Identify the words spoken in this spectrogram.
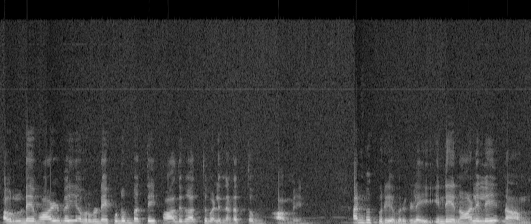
அவர்களுடைய வாழ்வை அவர்களுடைய குடும்பத்தை பாதுகாத்து வழிநடத்தும். ஆமீன். அன்புக்குரியவர்களே இன்றைய நாளிலே நாம்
